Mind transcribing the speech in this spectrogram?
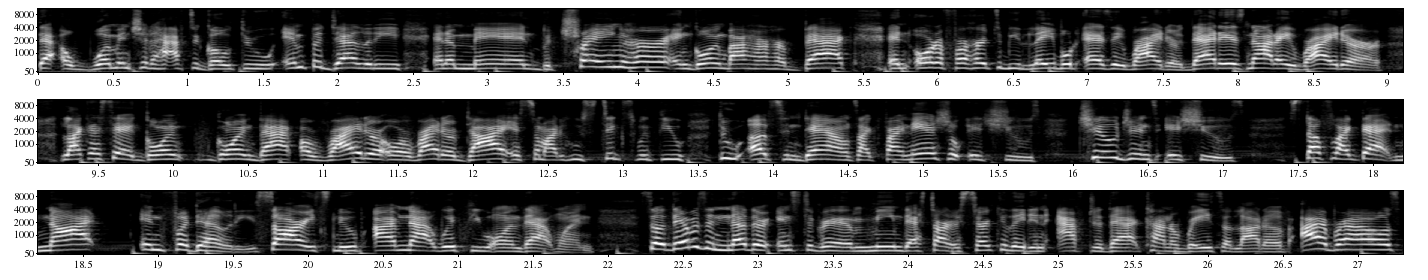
that a woman should have to go through infidelity and a man betraying her and going behind her back in order for her to be labeled as a rider. That is not a rider. Like I said, going going back, a rider or a ride or die is somebody who sticks with you through ups and downs, like financial issues, children's issues, stuff like that. Not infidelity. Sorry, Snoop, I'm not with you on that one. So there was another Instagram meme that started circulating after that, kind of raised a lot of eyebrows,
